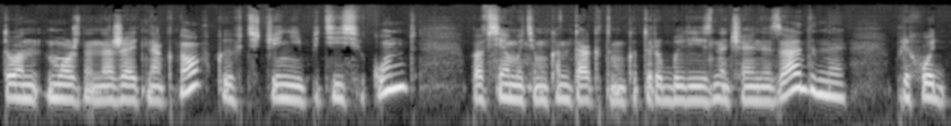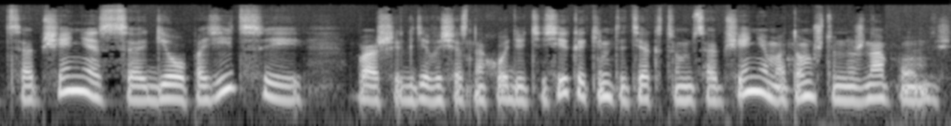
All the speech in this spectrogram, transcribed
то можно нажать на кнопку, и в течение пяти секунд по всем этим контактам, которые были изначально заданы, приходит сообщение с геопозицией вашей, где вы сейчас находитесь, и каким-то текстовым сообщением о том, что нужна помощь.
